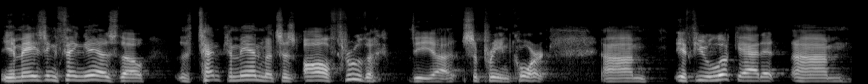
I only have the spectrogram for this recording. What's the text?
The amazing thing is, though, the Ten Commandments is all through the, the uh, Supreme Court. Um, if you look at it, um,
